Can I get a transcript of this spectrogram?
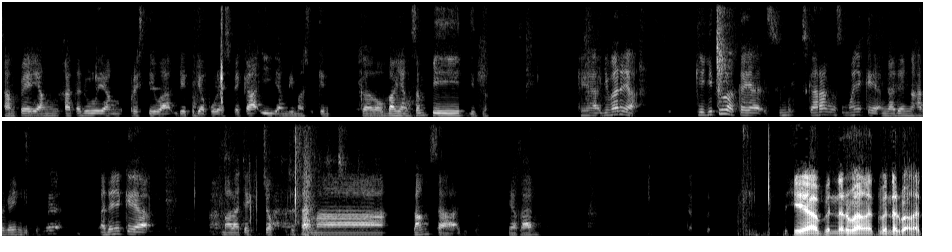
Sampai yang kata dulu yang peristiwa G30 SPKI yang dimasukin ke lubang yang sempit gitu. Kayak gimana ya? Kayak gitulah kayak sekarang semuanya kayak nggak ada yang ngehargain gitu. Adanya kayak malah cekcok sesama bangsa gitu ya kan? Iya bener banget bener banget.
